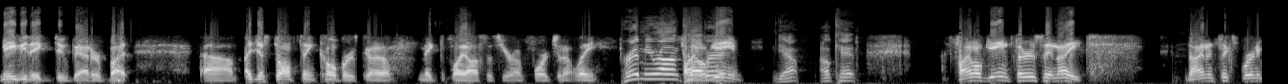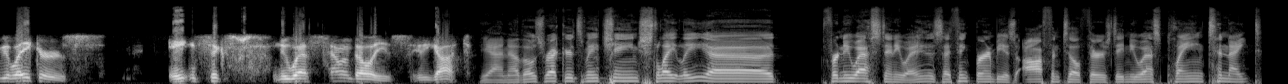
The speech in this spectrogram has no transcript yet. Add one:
maybe they'd do better. But um, I just don't think Cobourg's going to make the playoffs this year, unfortunately. Prove me wrong, Final Cobourg. game. Yeah. Okay. Final game Thursday night. Nine and six Burnaby Lakers eight and six New West Salmon Bellies. You got? Yeah, now those records may change slightly uh, for New West anyway, as I think Burnaby is off until Thursday. New West playing tonight,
